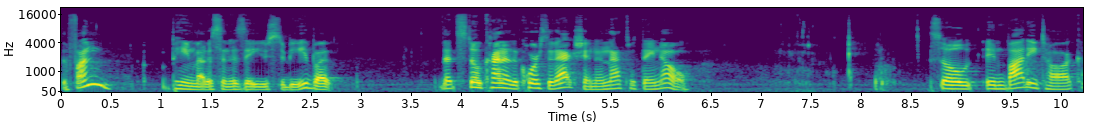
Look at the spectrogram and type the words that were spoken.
the fun pain medicine as they used to be, but that's still kind of the course of action, and that's what they know. So, in body talk,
